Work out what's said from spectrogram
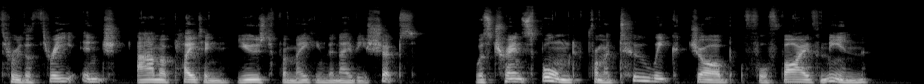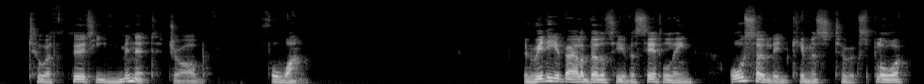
through the 3 inch armour plating used for making the Navy ships was transformed from a two week job for five men to a 30 minute job for one. The ready availability of acetylene also led chemists to explore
